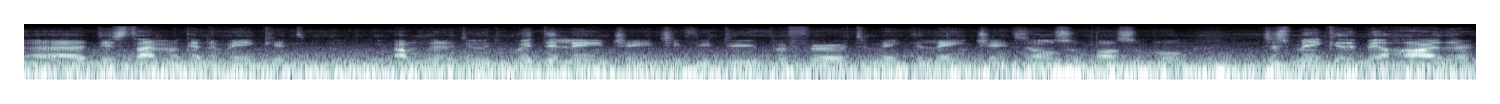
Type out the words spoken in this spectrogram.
uh, this time I'm gonna make it I'm gonna do it with the lane change. If you do prefer to make the lane change it's also possible. Just make it a bit harder.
